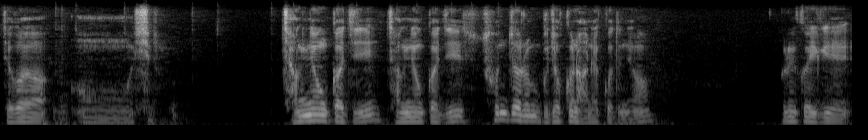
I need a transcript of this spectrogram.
제가 어 10, 작년까지 작년까지 손절은 무조건 안 했거든요. 그러니까 이게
